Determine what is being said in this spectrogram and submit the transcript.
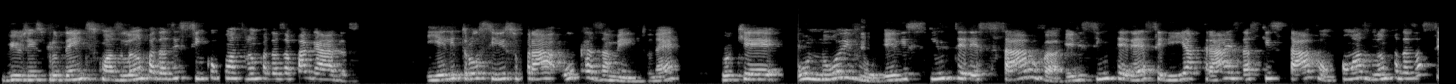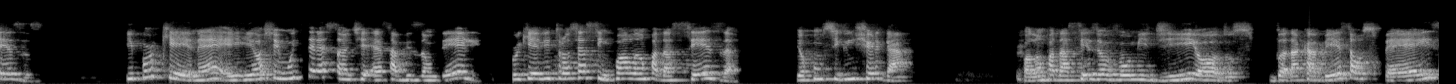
virgens prudentes com as lâmpadas e cinco com as lâmpadas apagadas. E ele trouxe isso para o casamento, né? Porque o noivo, ele se interessava, ele se interessa, ele ia atrás das que estavam com as lâmpadas acesas. E por quê, né? E eu achei muito interessante essa visão dele, porque ele trouxe assim, com a lâmpada acesa, eu consigo enxergar. Com a lâmpada acesa eu vou medir, ó, dos, da cabeça aos pés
